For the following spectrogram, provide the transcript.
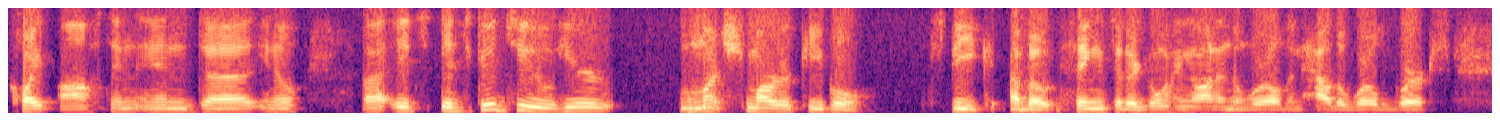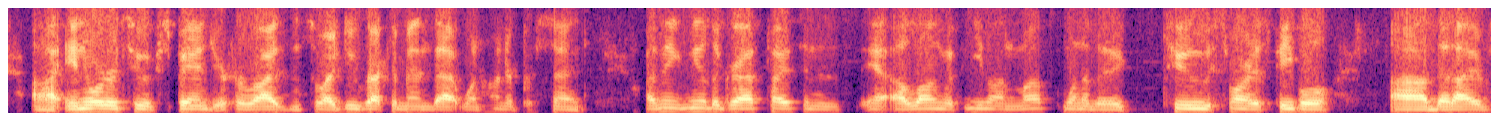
quite often, and uh, you know uh, it's it's good to hear much smarter people speak about things that are going on in the world and how the world works uh, in order to expand your horizon. So I do recommend that 100%. I think Neil deGrasse Tyson is, along with Elon Musk, one of the two smartest people uh, that I've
